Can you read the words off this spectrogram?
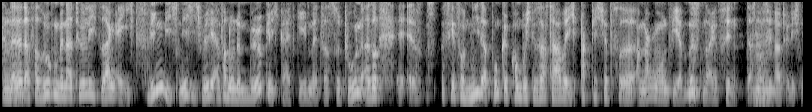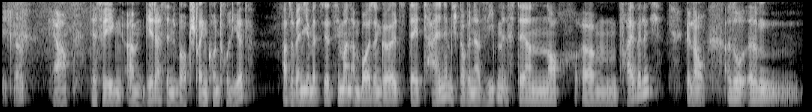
Ne, da versuchen wir natürlich zu sagen, ey, ich zwing dich nicht, ich will dir einfach nur eine Möglichkeit geben, etwas zu tun. Also es ist jetzt noch nie der Punkt gekommen, wo ich gesagt habe, ich pack dich jetzt äh, am Nacken und wir müssen da jetzt hin. Das mhm. passiert natürlich nicht. Ne? Ja, deswegen, ähm, wird das denn überhaupt streng kontrolliert? Also wenn jetzt, jetzt jemand am Boys and Girls Day teilnimmt, ich glaube in der 7 ist der noch ähm, freiwillig? Genau. Also ähm,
